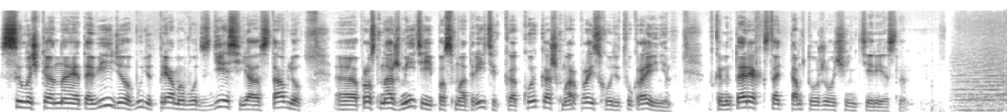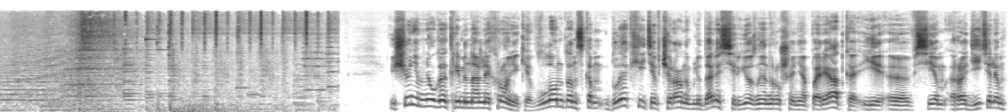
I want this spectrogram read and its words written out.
Ссылочка на это видео будет прямо вот здесь, я оставлю. Э, просто нажмите и посмотрите, какой кошмар происходит в Украине. В комментариях, кстати, там тоже очень интересно. Еще немного криминальной хроники. В лондонском Блэкхите вчера наблюдались серьезные нарушения порядка, и э, всем родителям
